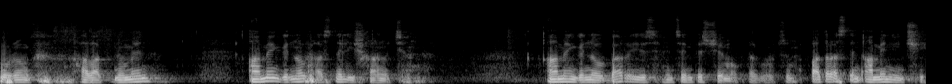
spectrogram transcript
որոնք հավակնում են ամեն գնով հասնել իշխանության։ Ամեն գնով բառը ես հենց այնպես չեմ օգտագործում։ Պատրաստ են ամեն ինչի։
